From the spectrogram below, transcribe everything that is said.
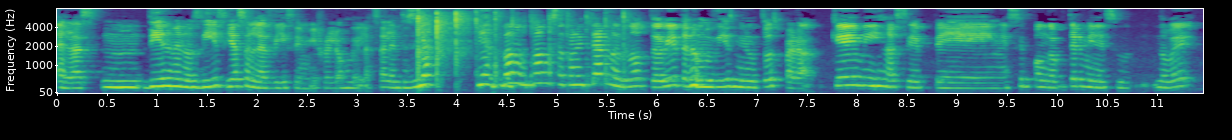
a las 10 mm, menos 10 ya son las 10 en mi reloj de la sala, entonces ya, ya, vamos, vamos a conectarnos, ¿no? Todavía tenemos 10 minutos para que mi hija se peine, se ponga, termine su, ¿no ve?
